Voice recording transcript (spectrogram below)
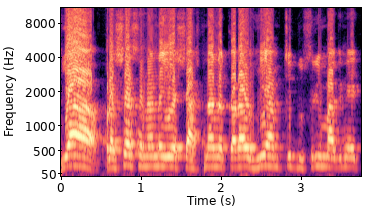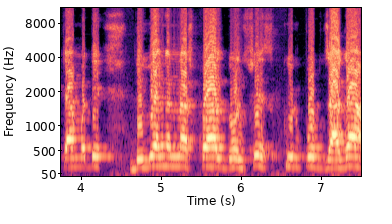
या प्रशासनानं या शासनानं करावं ही आमची दुसरी मागणी आहे. त्यामध्ये दिव्यांगांना स्टॉल दोनशे स्क्वेअर फूट जागा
